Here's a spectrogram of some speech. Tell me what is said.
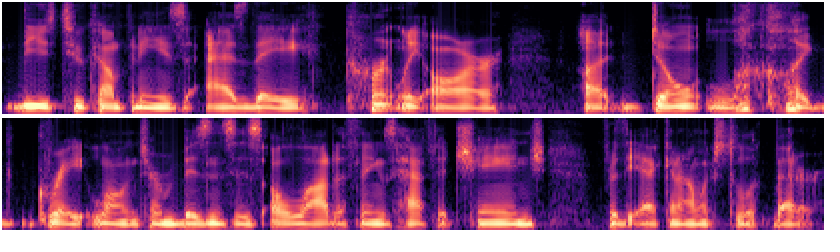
these two companies, as they currently are, uh, don't look like great long term businesses. A lot of things have to change for the economics to look better.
